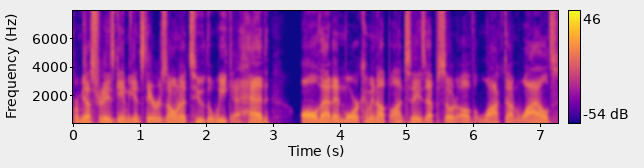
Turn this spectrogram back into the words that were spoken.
from yesterday's game against Arizona to the week ahead. All that and more coming up on today's episode of Locked On Wild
